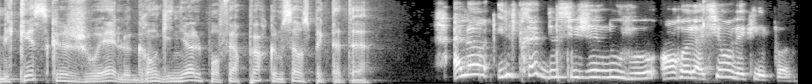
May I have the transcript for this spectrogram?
Mais qu'est-ce que jouait le grand guignol pour faire peur comme ça aux spectateurs alors, il traite de sujets nouveaux en relation avec l'époque.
